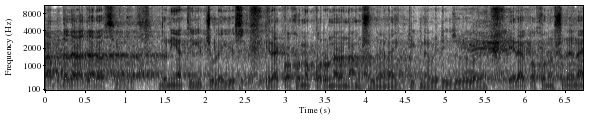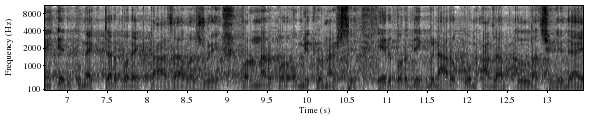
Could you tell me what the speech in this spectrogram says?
বাপদাদারা যারা ছিল, দুনিয়া থেকে চলে গেছে। এরা কখনো করোনার নাম শুনে নাই, ঠিক না বেঠিক জোরে বলেন। এরা কখনো শুনে নাই, এরকম একটার পর একটা আজাব আসবে। করোনার পর অমিক্রণ আসছে। এরপর দেখবেন আরও কোন আজাব আল্লাহ ছেড়ে দেয়।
